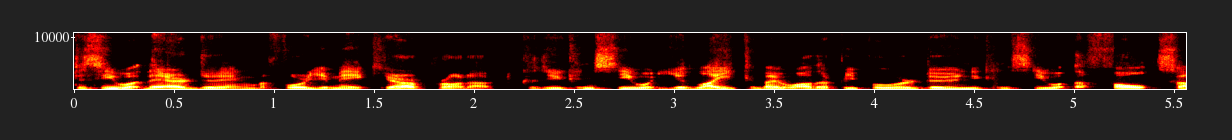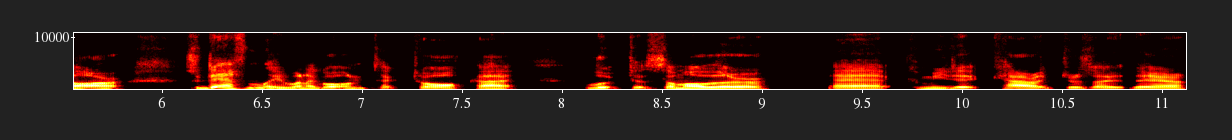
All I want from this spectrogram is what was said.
to see what they're doing before you make your product because you can see what you like about what other people are doing you can see what the faults are so definitely when i got on tiktok i looked at some other uh, comedic characters out there,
